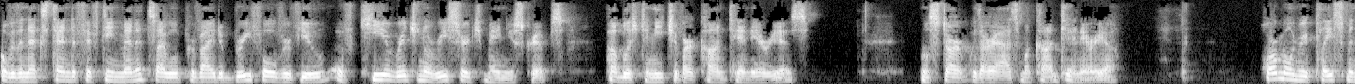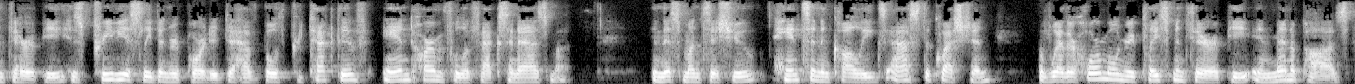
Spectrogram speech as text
Over the next 10 to 15 minutes, I will provide a brief overview of key original research manuscripts published in each of our content areas. We'll start with our asthma content area. Hormone replacement therapy has previously been reported to have both protective and harmful effects in asthma. In this month's issue, Hansen and colleagues asked the question of whether hormone replacement therapy in menopause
